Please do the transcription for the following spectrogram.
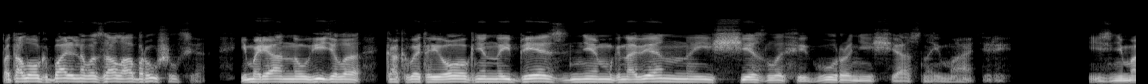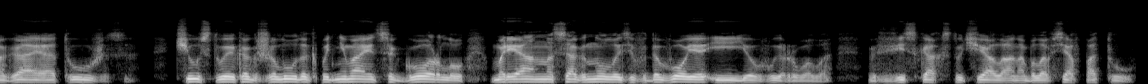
Потолок бального зала обрушился и Марианна увидела, как в этой огненной бездне мгновенно исчезла фигура несчастной матери. Изнемогая от ужаса, чувствуя, как желудок поднимается к горлу, Марианна согнулась вдвое и ее вырвало. В висках стучала, она была вся в поту.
